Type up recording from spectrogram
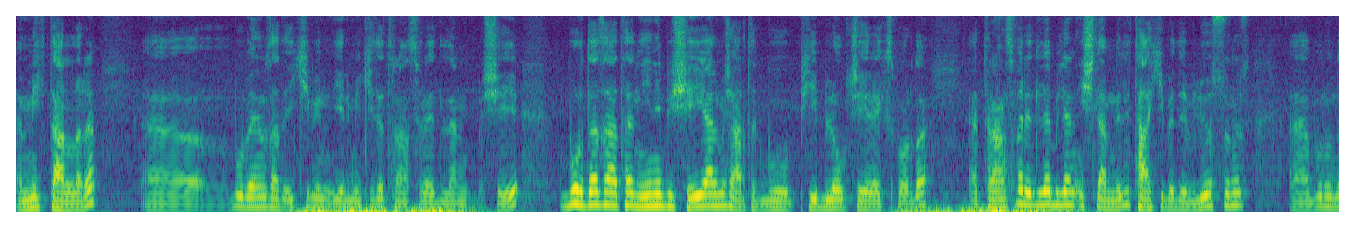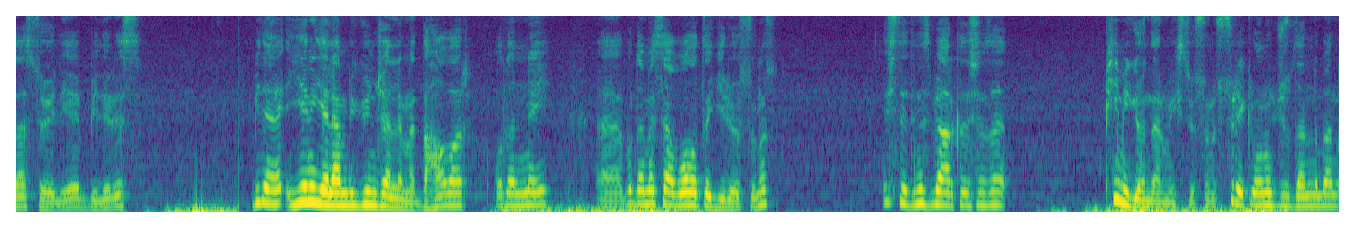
e, miktarları. Ee, bu benim zaten 2022'de transfer edilen şeyi. Burada zaten yeni bir şey gelmiş artık bu P Blockchain Export'da. Ee, transfer edilebilen işlemleri takip edebiliyorsunuz. Ee, bunu da söyleyebiliriz. Bir de yeni gelen bir güncelleme daha var. O da ne? Ee, burada mesela Wallet'a giriyorsunuz. İstediğiniz bir arkadaşınıza pi mi göndermek istiyorsunuz? Sürekli onun cüzdanını ben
